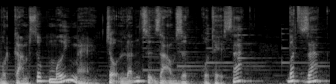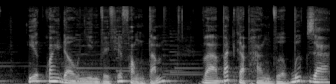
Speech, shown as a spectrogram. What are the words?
một cảm xúc mới mẻ trộn lẫn sự dạo dực của thể xác. Bất giác, Nghĩa quay đầu nhìn về phía phòng tắm và bắt gặp Hằng vừa bước ra,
